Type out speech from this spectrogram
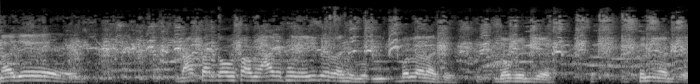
না যে ডাক্তারকে অবশ্য আমি আগে থেকে ই করে রাখি বলে রাখি গভীর যে সিনিয়র যে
